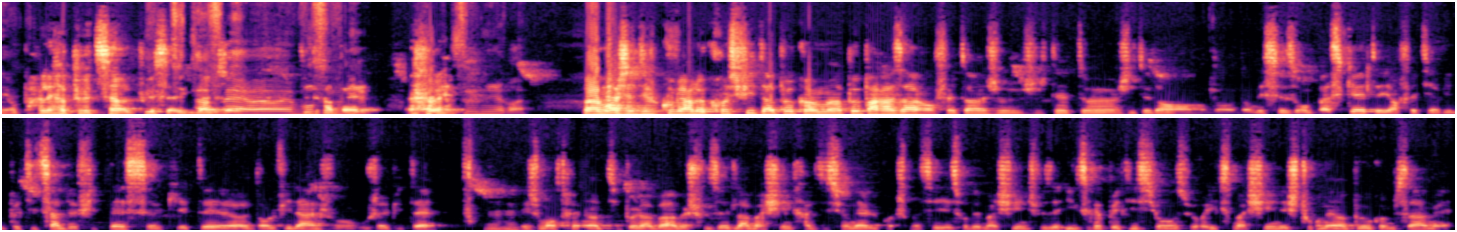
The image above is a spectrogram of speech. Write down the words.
et on, parlait un peu de ça en plus avec Tout à fait, ouais, bon tu te rappelles bon souvenir, bah, moi, j'ai découvert le CrossFit un peu comme un peu par hasard en fait. Hein. J'étais euh, j'étais dans, dans, dans, mes saisons de basket et en fait, il y avait une petite salle de fitness qui était euh, dans le village où, j'habitais mmh et je m'entraînais un petit peu là-bas, mais je faisais de la machine traditionnelle. Quoi. Je m'asseyais sur des machines, je faisais X répétitions sur X machines et je tournais un peu comme ça, mais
